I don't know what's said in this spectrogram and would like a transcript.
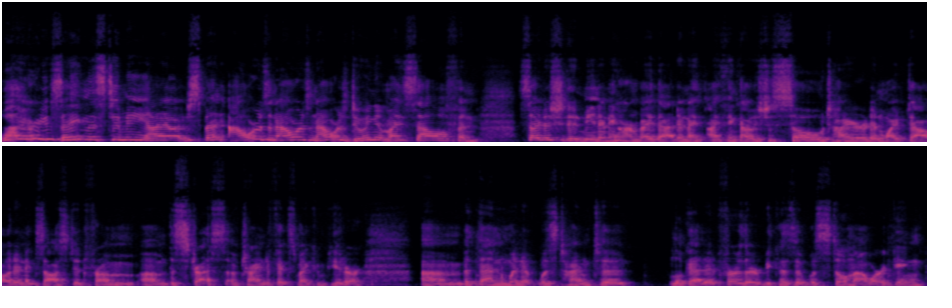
why are you saying this to me? I uh, spent hours and hours and hours doing it myself. And so I know she didn't mean any harm by that. And I, I think I was just so tired and wiped out and exhausted from um, the stress of trying to fix my computer. Um, but then when it was time to look at it further because it was still not working,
